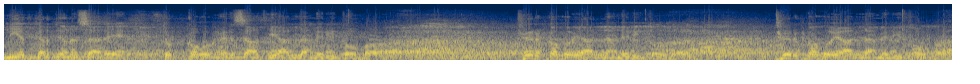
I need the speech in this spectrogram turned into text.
नीयत करते हो ना सारे? तो कहो मेरे साथ, या अल्लाह मेरी तौबा। फिर कहो, या अल्लाह मेरी तोबा। फिर कहो, या अल्लाह मेरी तौबा।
